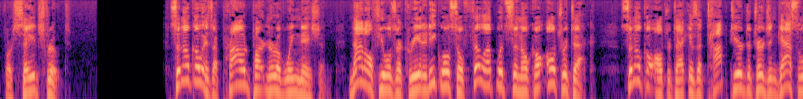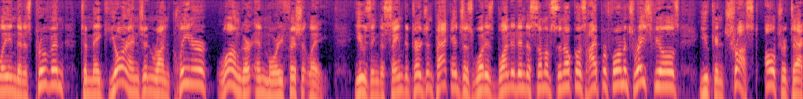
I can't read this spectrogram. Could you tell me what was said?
for Sage Fruit. Sunoco is a proud partner of Wing Nation. Not all fuels are created equal, so fill up with Sunoco Ultratech. Sunoco Ultratech is a top tier detergent gasoline that is proven to make your engine run cleaner, longer, and more efficiently. Using the same detergent package as what is blended into some of Sunoco's high performance race fuels, you can trust Ultratech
